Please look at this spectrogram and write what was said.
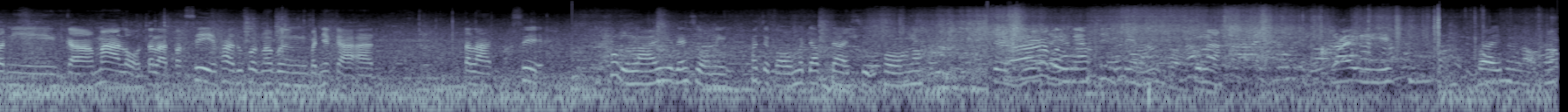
ตอนนี้กามาหล่อตลาดปักเซ่พาทุกคนมาเบิ่งบรรยากาศตลาดปักเซ่คนร้ายอยู่ในส่วนนี้เขาจะก็มาจับจ่ายซื้อของเนาะอ่าเบิ่งเนี่ยคุณน่ะร้ายอีไปถึงเราเนาะ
